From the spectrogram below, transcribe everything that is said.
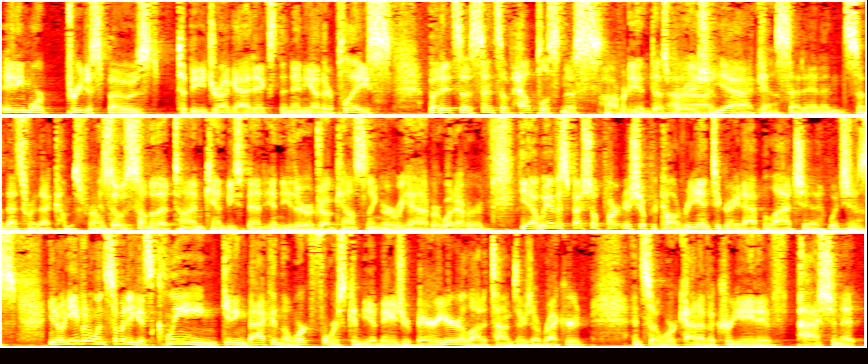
any more predisposed to be drug addicts than any other place, but it's a sense of helplessness. Poverty and desperation. Uh, yeah, right? can Yeah. set in. And so that's where that comes from. And so some of that time can be spent in either drug counseling or rehab or whatever. Yeah, we have a special partnership we call Reintegrate Appalachia, which is, you know, even when somebody gets clean, getting back in the workforce can be a major barrier. A lot of times there's a record. And so we're kind of a creative, passionate,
